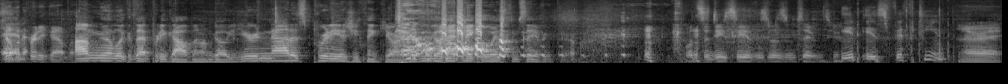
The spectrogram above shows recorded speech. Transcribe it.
Kill the pretty goblin. I'm gonna look at that pretty goblin and go, "You're not as pretty as you think you are." You can go ahead and make a wisdom saving throw. What's the DC of this wisdom saving throw? It is 15. All right.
